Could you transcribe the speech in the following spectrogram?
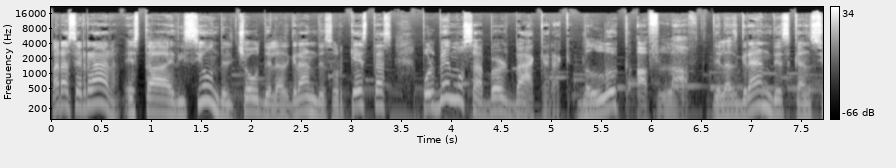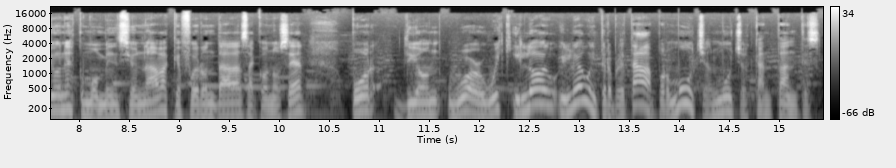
Para cerrar esta edición del show de las grandes orquestas, volvemos a Burt Bacharach, The Look of Love, de las grandes canciones como mencionaba que fueron dadas a conocer por Dionne Warwick y luego, y luego interpretada por muchos, muchos cantantes.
